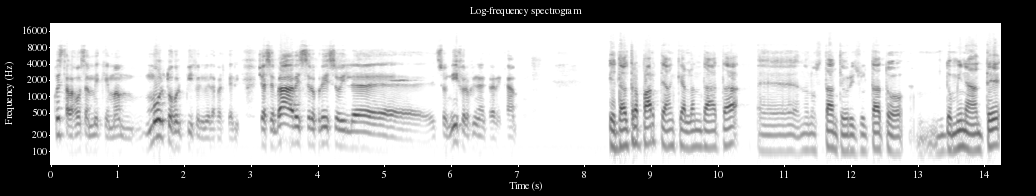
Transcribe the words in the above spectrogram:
questa è la cosa a me che mi ha molto colpito di quella partita lì. Cioè, sembrava avessero preso il, il sonnifero prima di entrare in campo. E d'altra parte, anche all'andata, eh, nonostante un risultato dominante,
